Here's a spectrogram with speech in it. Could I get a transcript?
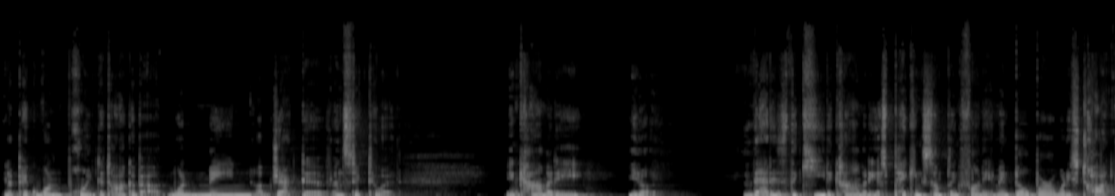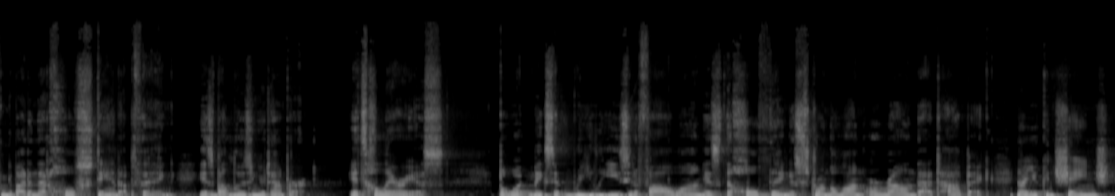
You know, pick one point to talk about, one main objective, and stick to it. in comedy, you know, that is the key to comedy is picking something funny. I mean, Bill Burr, what he's talking about in that whole stand-up thing is about losing your temper. It's hilarious. But what makes it really easy to follow along is the whole thing is strung along around that topic. Now you can change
